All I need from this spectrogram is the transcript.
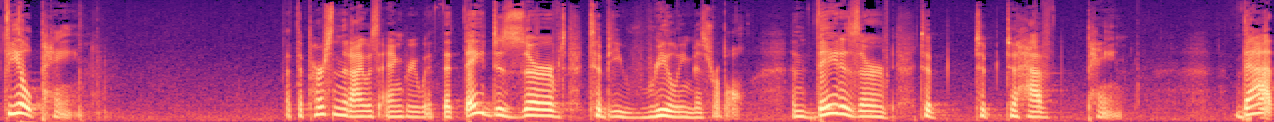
feel pain that the person that I was angry with, that they deserved to be really miserable. And they deserved to, to, to have pain. That,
